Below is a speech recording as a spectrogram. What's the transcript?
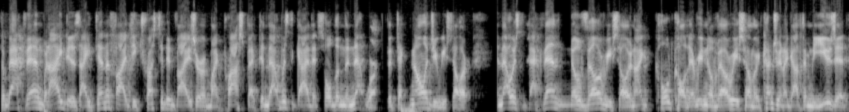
So back then, what I did is I identified the trusted advisor of my prospect, and that was the guy that sold them the network, the technology reseller. And that was back then Novell reseller. And I cold called every Novell reseller in the country and I got them to use it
